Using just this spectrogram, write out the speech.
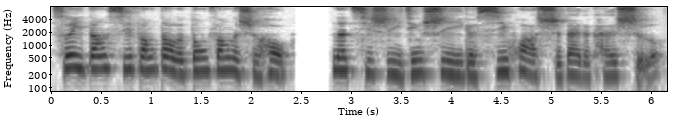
所以，当西方到了东方的时候，那其实已经是一个西化时代的开始了。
